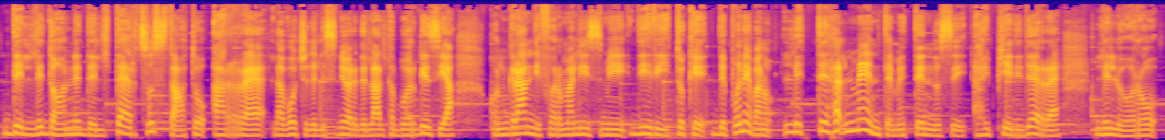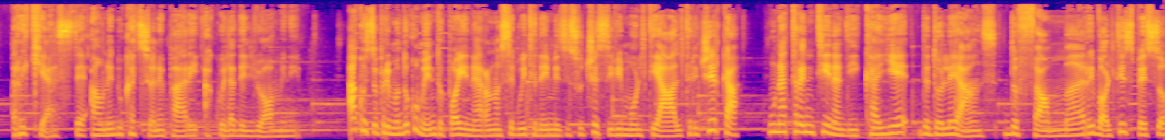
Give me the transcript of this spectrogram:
delle donne del terzo Stato al re, la voce delle signore dell'alta borghesia, con grandi formalismi di rito che deponevano letteralmente mettendosi ai piedi del re le loro richieste a un'educazione pari a quella degli uomini. A questo primo documento poi ne erano seguiti nei mesi successivi molti altri, circa una trentina di cahiers de doléances de femmes rivolti spesso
